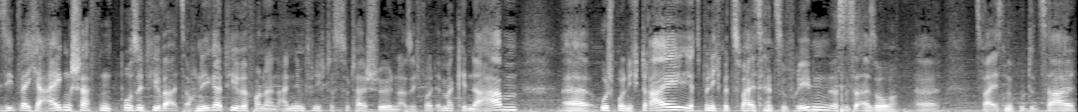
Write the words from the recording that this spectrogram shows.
sieht, welche Eigenschaften positive als auch negative von einem annehmen, finde ich das total schön. Also ich wollte immer Kinder haben, äh, ursprünglich drei, jetzt bin ich mit zwei sehr zufrieden. Das ist also, äh, zwei ist eine gute Zahl.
